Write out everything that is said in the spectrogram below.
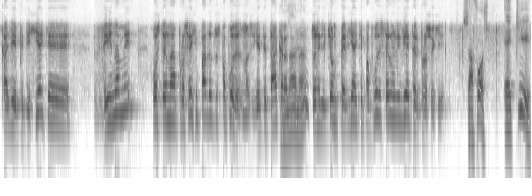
καλή επιτυχία και δύναμη ώστε να προσέχει πάντα τους παππούδες μας. Γιατί τα άκρα Ναι, ναι. των ηλικιών παιδιά και παππούδες θέλουν ιδιαίτερη προσοχή. Σαφώς. Εκεί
